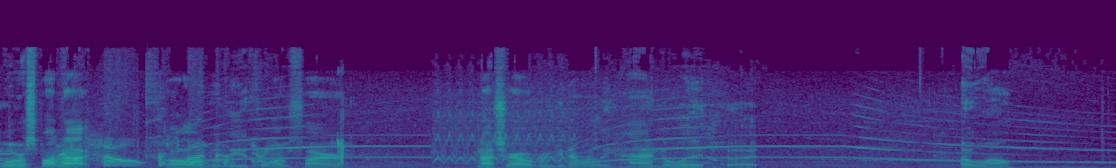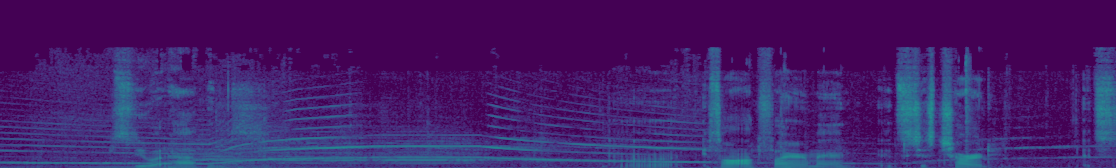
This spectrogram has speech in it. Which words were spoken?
We'll respond to that call of a vehicle on fire. Not sure how we're gonna really handle it, but oh well. See what happens. Uh, it's all on fire, man. It's just charred. It's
